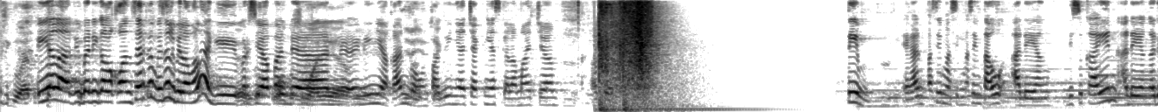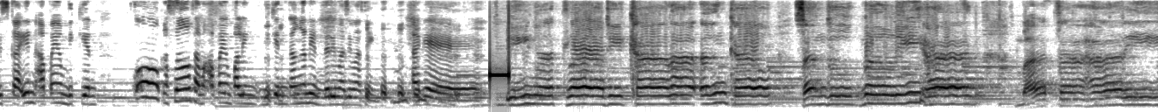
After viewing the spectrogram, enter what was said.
masih kuat. Iyalah dibanding kalau konser kan biasanya lebih lama lagi persiapan oh, dan semuanya, iya. ininya kan bangun paginya ceknya segala macam. Oke. Tim ya kan pasti masing-masing tahu ada yang disukain, ada yang nggak disukain, apa yang bikin oh kesel sama apa yang paling bikin kangenin dari masing-masing. Oke. Ingatlah dikala engkau sanggup melihat matahari.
